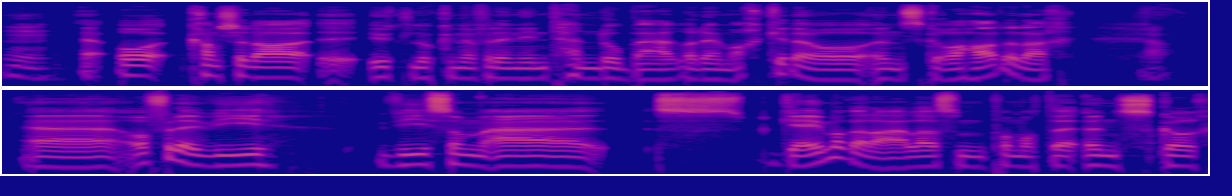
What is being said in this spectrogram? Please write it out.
Mm. Og kanskje da eh, utelukkende fordi Nintendo bærer det markedet og ønsker å ha det der. Ja. Eh, og fordi vi, vi som er gamere, da, eller som på en måte ønsker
